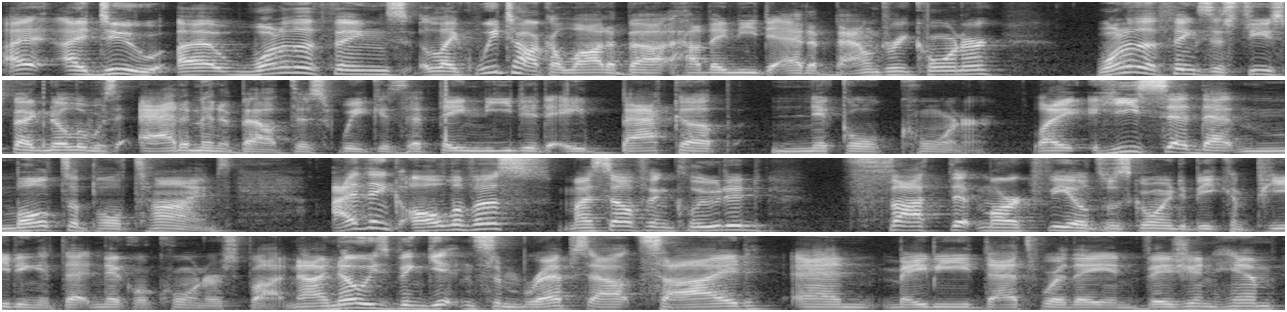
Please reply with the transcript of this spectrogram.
I, I do. Uh, one of the things, like we talk a lot about how they need to add a boundary corner. One of the things that Steve Spagnuolo was adamant about this week is that they needed a backup nickel corner. Like he said that multiple times. I think all of us, myself included, thought that Mark Fields was going to be competing at that nickel corner spot. Now I know he's been getting some reps outside, and maybe that's where they envision him.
